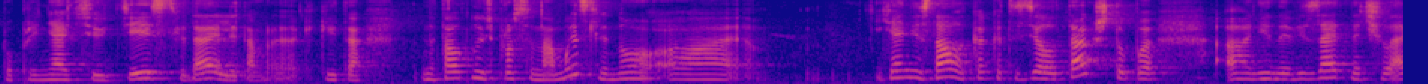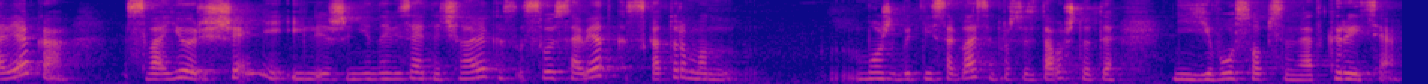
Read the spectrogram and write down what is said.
по принятию действий, да, или там э, какие-то натолкнуть просто на мысли, но а, я не знала, как это сделать так, чтобы а, не навязать на человека свое решение или же не навязать на человека свой совет, с которым он может быть не согласен просто из-за того, что это не его собственное открытие.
